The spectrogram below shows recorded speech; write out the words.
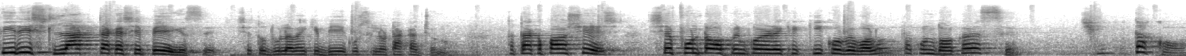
তিরিশ লাখ টাকা সে পেয়ে গেছে। সে তো দুলাভাইকে বিয়ে করছিল টাকার জন্য। তা টাকা পাওয়া শেষ। সে ফোনটা ওপেন করে রেখে কি করবে বলো? তার কোনো দরকার আছে? চিন্তা কর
